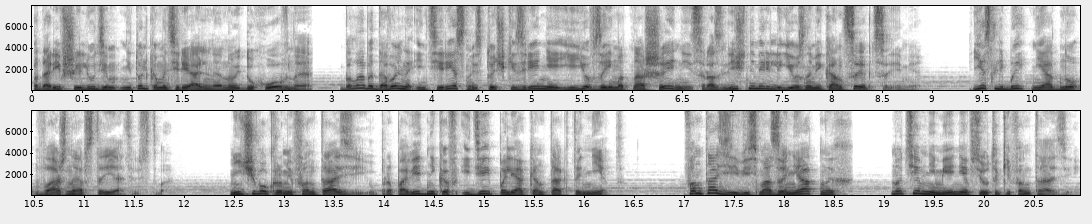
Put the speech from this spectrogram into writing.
подарившие людям не только материальное, но и духовное – была бы довольно интересной с точки зрения ее взаимоотношений с различными религиозными концепциями, если бы не одно важное обстоятельство. Ничего кроме фантазий у проповедников идей палеоконтакта нет. Фантазии весьма занятных, но тем не менее все-таки фантазий.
